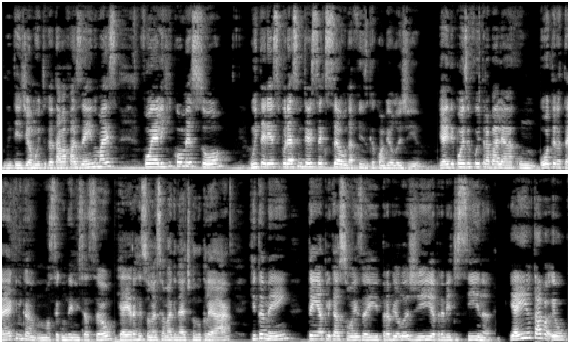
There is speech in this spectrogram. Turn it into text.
Não entendia muito o que eu estava fazendo, mas foi ali que começou o interesse por essa intersecção da física com a biologia. E aí depois eu fui trabalhar com outra técnica, uma segunda iniciação, que aí era ressonância magnética nuclear, que também tem aplicações aí para biologia, para medicina. E aí eu tava, eu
